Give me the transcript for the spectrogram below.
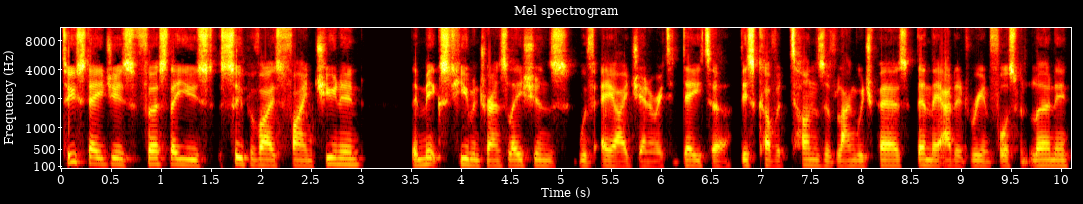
Two stages. First, they used supervised fine tuning. They mixed human translations with AI generated data. This covered tons of language pairs. Then they added reinforcement learning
